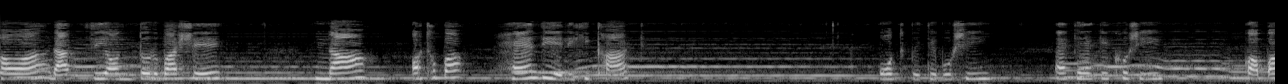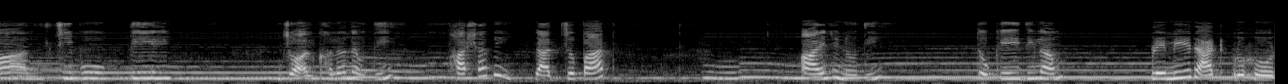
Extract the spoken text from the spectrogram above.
হওয়া রাত্রি অন্তর্বাসে না, অথবা হ্যাঁ দিয়ে লিখি খাট। ওত পেতে বসি, একে একে খসি। কপাল, চিবুক, তিল। জল খল নদী, ভাসাবি, রাজ্যপাট। আয়রে নদী, তোকেই দিলাম প্রেমের আট প্রহর।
